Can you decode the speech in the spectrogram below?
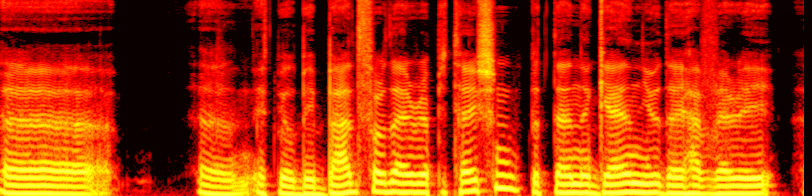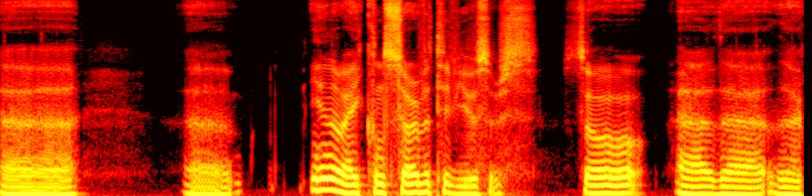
uh, uh, it will be bad for their reputation. But then again, you they have very uh, uh, in a way conservative users. So uh, the the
